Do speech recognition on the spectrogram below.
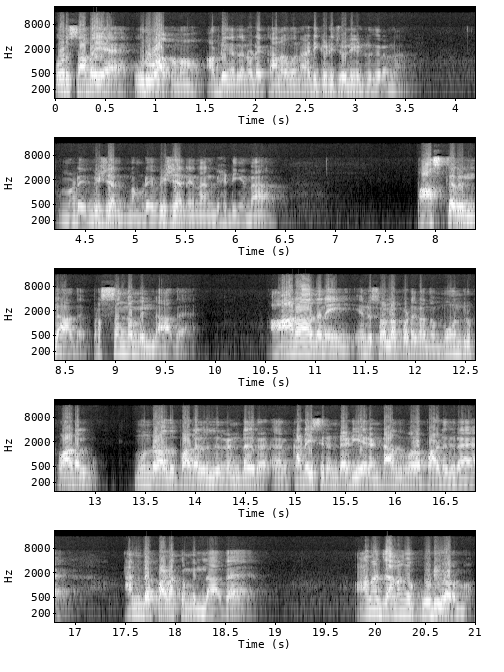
ஒரு சபையை உருவாக்கணும் அப்படிங்கறது என்னுடைய கனவுன்னு அடிக்கடி சொல்லிட்டு இருக்கிறேன் நான். நம்முடைய மிஷன் நம்முடைய விஷன் என்னன்னு கேட்டிங்கன்னா பாஸ்டர் இல்லாத பிரசங்கம் இல்லாத ஆராதனை என்று சொல்லப்படுகிற அந்த மூன்று பாடல் மூன்றாவது பாடல் ரெண்டு கடைசி ரெண்டு அடியை ரெண்டாவது முறை பாடுகிற அந்த பழக்கம் இல்லாத ஆனா ஜனங்க கூடி வரணும்.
